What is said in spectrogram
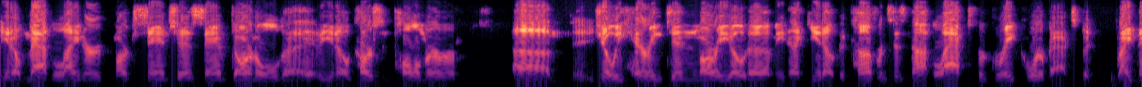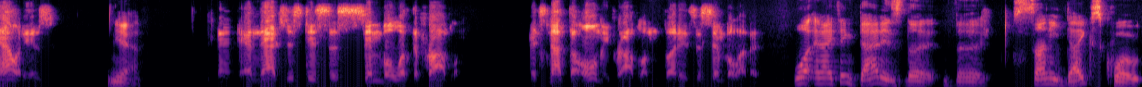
you know, Matt Leinart, Mark Sanchez, Sam Darnold, uh, you know, Carson Palmer, um, Joey Harrington, Mariota. I mean, like, you know, the conference has not lacked for great quarterbacks, but right now it is. yeah, And, and that just is a symbol of the problem. It's not the only problem, but it's a symbol of it. Well, and I think that is the the Sonny Dykes quote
